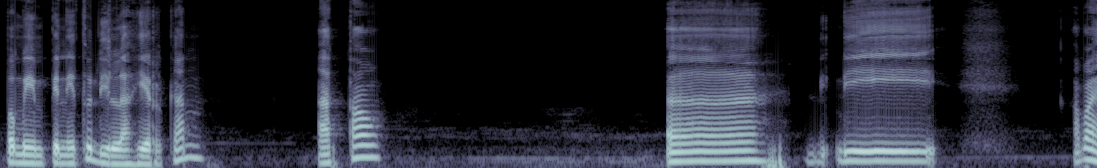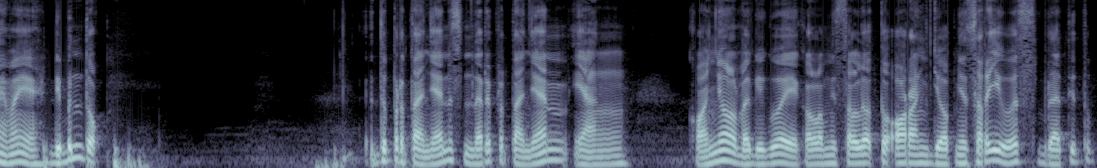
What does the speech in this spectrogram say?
pemimpin itu dilahirkan atau eh di, di apa ya, ya? Dibentuk. Itu pertanyaan sebenarnya pertanyaan yang konyol bagi gue ya. Kalau misalnya tuh orang jawabnya serius berarti tuh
